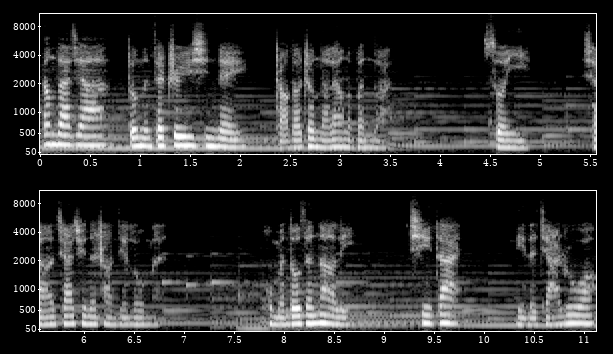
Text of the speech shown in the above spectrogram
让大家都能在治愈系内找到正能量的温暖。所以，想要加群的长颈鹿们，我们都在那里，期待你的加入哦。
